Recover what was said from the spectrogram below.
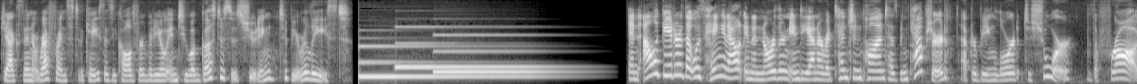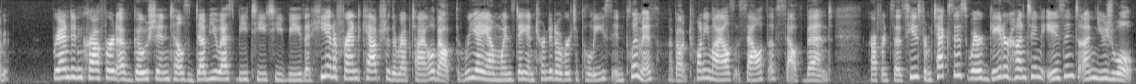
Jackson referenced the case as he called for video into Augustus's shooting to be released. An alligator that was hanging out in a northern Indiana retention pond has been captured after being lured to shore with a frog. Brandon Crawford of Goshen tells WSBT TV that he and a friend captured the reptile about 3 a.m. Wednesday and turned it over to police in Plymouth, about 20 miles south of South Bend. Crawford says he's from Texas, where gator hunting isn't unusual.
